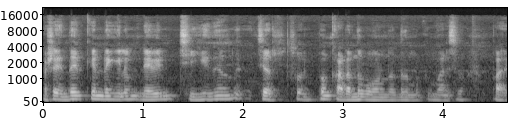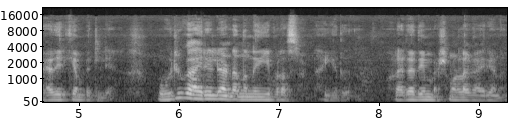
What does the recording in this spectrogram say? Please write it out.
പക്ഷേ എന്തൊക്കെ ഉണ്ടെങ്കിലും നെവിൻ ചെയ്യുന്നത് ചെറു സ്വല്പം കടന്നു പോകുന്നുണ്ട് നമുക്ക് മനസ്സിൽ പറയാതിരിക്കാൻ പറ്റില്ല. ഒരു കാര്യമില്ലാണ്ടെന്നുണ്ടെങ്കിൽ ഈ പ്രശ്നം ഉണ്ടാക്കിയത്. വളരെയധികം വിഷമമുള്ള കാര്യമാണ്.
